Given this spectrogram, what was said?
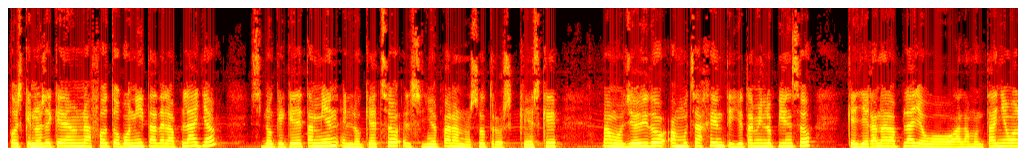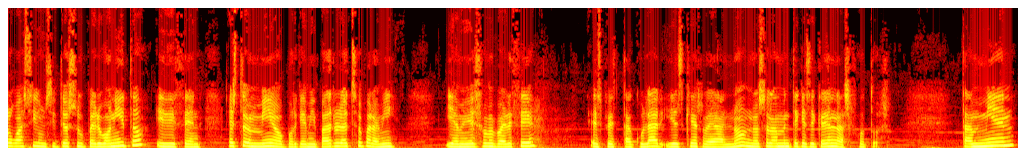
pues que no se quede en una foto bonita de la playa, sino que quede también en lo que ha hecho el Señor para nosotros, que es que Vamos, yo he oído a mucha gente, y yo también lo pienso, que llegan a la playa o a la montaña o algo así, un sitio súper bonito, y dicen, esto es mío, porque mi padre lo ha hecho para mí. Y a mí eso me parece espectacular, y es que es real, ¿no? No solamente que se queden las fotos. También,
